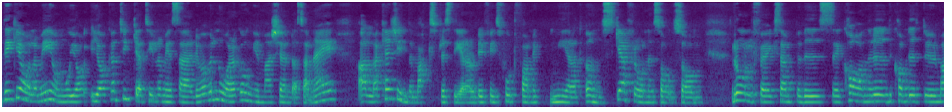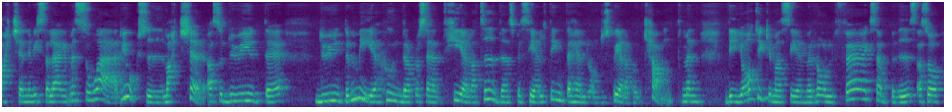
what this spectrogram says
det kan jag hålla med om och jag, jag kan tycka till och med så här, det var väl några gånger man kände så här, nej, alla kanske inte maxpresterar och det finns fortfarande mer att önska från en sån som Rolfö exempelvis, eh, Kaneryd kom lite ur matchen i vissa lägen, men så är det ju också i matcher. Alltså du är ju inte du är ju inte med 100% hela tiden, speciellt inte heller om du spelar på en kant. Men det jag tycker man ser med Rolfö exempelvis, alltså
